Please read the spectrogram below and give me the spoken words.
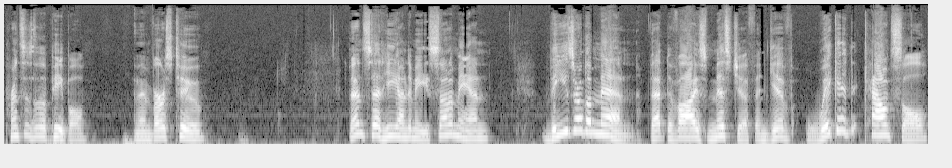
princes of the people, and then verse 2 Then said he unto me, Son of man, these are the men that devise mischief and give wicked counsel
